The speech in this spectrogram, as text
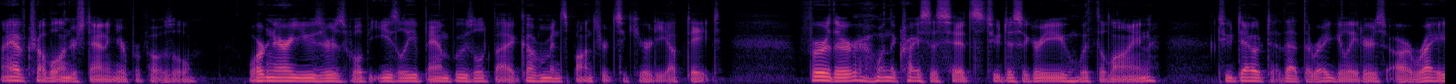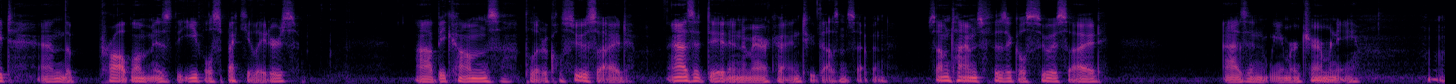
I have trouble understanding your proposal. Ordinary users will be easily bamboozled by a government sponsored security update. Further, when the crisis hits, to disagree with the line, to doubt that the regulators are right and the problem is the evil speculators, uh, becomes political suicide, as it did in America in 2007 sometimes physical suicide, as in Weimar, Germany. Hmm.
